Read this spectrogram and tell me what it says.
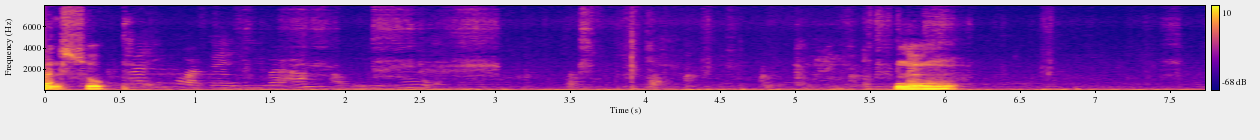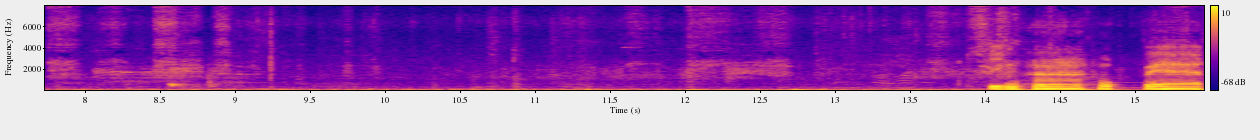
วันศุกร์หนึ่งสิงหาหกแปด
